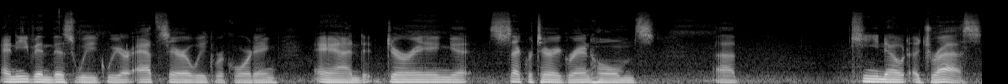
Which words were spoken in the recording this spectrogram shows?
And even this week, we are at CERAWeek recording, and during Secretary Granholm's uh, keynote address,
